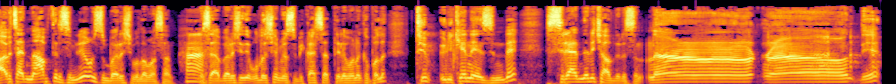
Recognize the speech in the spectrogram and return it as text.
Abi sen ne yaptırırsın biliyor musun Barış'ı bulamasan? Ha. Mesela Barış'a ulaşamıyorsun birkaç saat telefonu kapalı. Tüm ülke nezdinde sirenleri çaldırırsın. diye.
